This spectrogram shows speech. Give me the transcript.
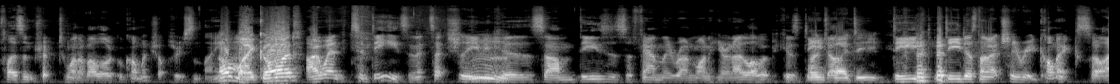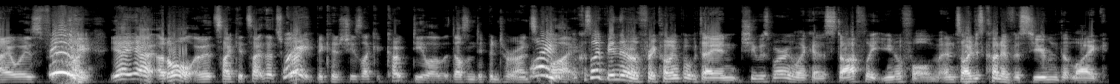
pleasant trip to one of our local comic shops recently. oh my god! I went to Dee's, and it's actually Hmm. because um, Dee's is a family run one here, and I love it because Dee Owned does, D. D D does not actually read comics, so I always feel Really? like yeah, yeah, at all. And it's like it's like that's What? great because she's like a coke dealer that doesn't dip into her own Why? supply. Because I've been there on Free Comic Book Day, and she was wearing like a Starfleet uniform, and so I just kind of assumed that like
